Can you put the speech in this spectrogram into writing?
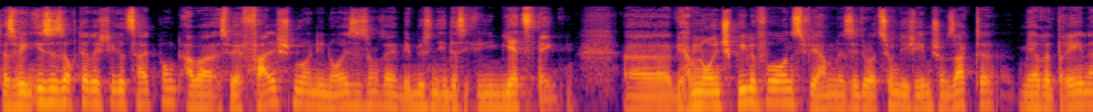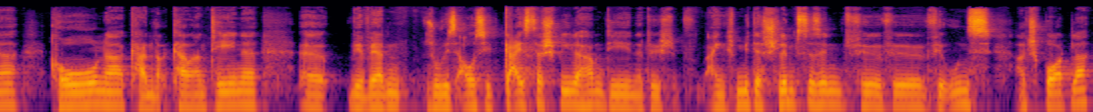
Deswegen ist es auch der richtige Zeitpunkt, aber es wäre falsch, nur an die neue Saison zu denken. Wir müssen in das in Jetzt denken. Äh, wir haben neun Spiele vor uns, wir haben eine Situation, die ich eben schon sagte, mehrere Trainer, Corona, Quarantäne, äh, wir werden, so wie es aussieht, Geisterspiele haben, die natürlich eigentlich mit das Schlimmste sind für, für, für uns als Sportler.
